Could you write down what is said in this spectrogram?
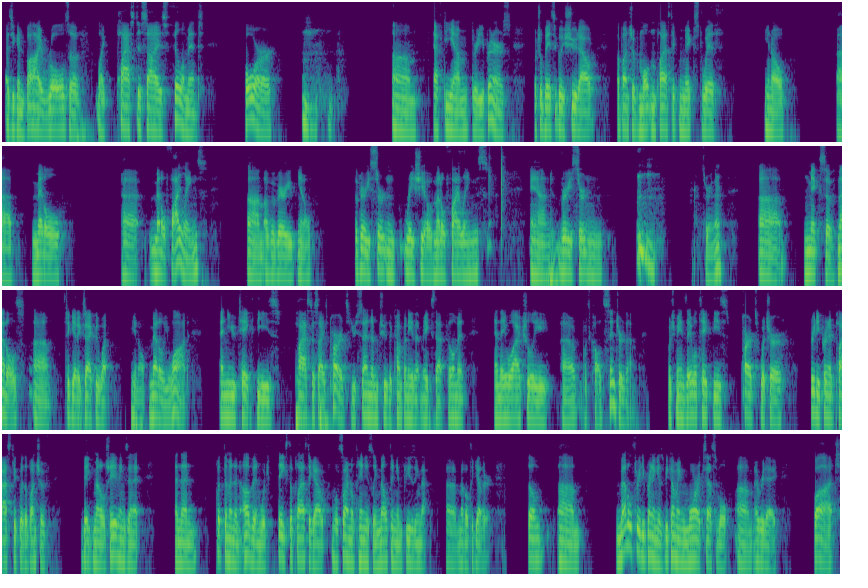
as you can buy rolls of like plasticized filament or um, FDM 3D printers, which will basically shoot out a bunch of molten plastic mixed with, you know, uh, metal uh, metal filings um, of a very, you know, a very certain ratio of metal filings and very certain sorry there uh, mix of metals uh, to get exactly what you know metal you want. And you take these plasticized parts, you send them to the company that makes that filament, and they will actually uh, what's called sinter them, which means they will take these parts, which are 3D printed plastic with a bunch of big metal shavings in it, and then put them in an oven, which bakes the plastic out while simultaneously melting and fusing that uh, metal together. So, um, metal 3D printing is becoming more accessible um, every day, but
